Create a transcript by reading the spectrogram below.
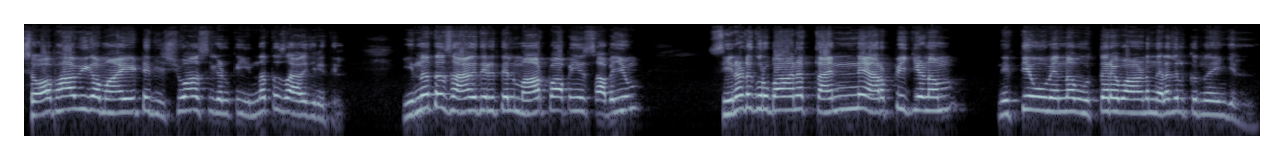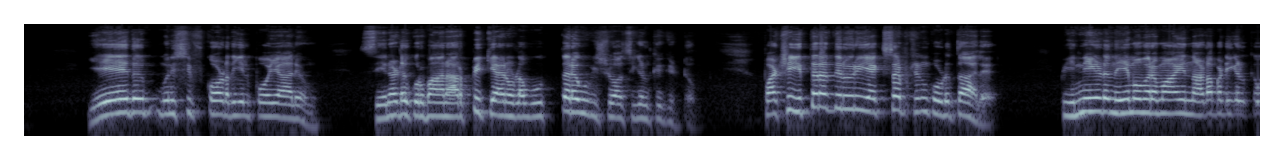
സ്വാഭാവികമായിട്ട് വിശ്വാസികൾക്ക് ഇന്നത്തെ സാഹചര്യത്തിൽ ഇന്നത്തെ സാഹചര്യത്തിൽ മാർപ്പാപ്പയും സഭയും സിനഡ് കുർബാന തന്നെ അർപ്പിക്കണം നിത്യവും എന്ന ഉത്തരവാണ് നിലനിൽക്കുന്നതെങ്കിൽ ഏത് മുനിസിഫ് കോടതിയിൽ പോയാലും സിനഡ് കുർബാന അർപ്പിക്കാനുള്ള ഉത്തരവ് വിശ്വാസികൾക്ക് കിട്ടും. പക്ഷെ ഇത്തരത്തിലൊരു എക്സെപ്ഷൻ കൊടുത്താൽ പിന്നീട് നിയമപരമായ നടപടികൾക്ക്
